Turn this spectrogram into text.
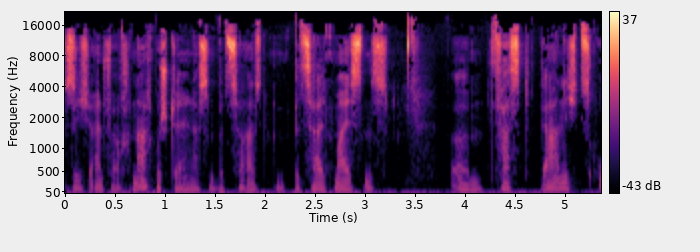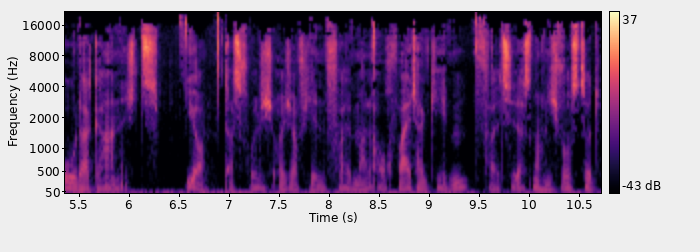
sich einfach nachbestellen lassen, bezahlt, bezahlt meistens ähm, fast gar nichts oder gar nichts. Ja, das wollte ich euch auf jeden Fall mal auch weitergeben, falls ihr das noch nicht wusstet.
